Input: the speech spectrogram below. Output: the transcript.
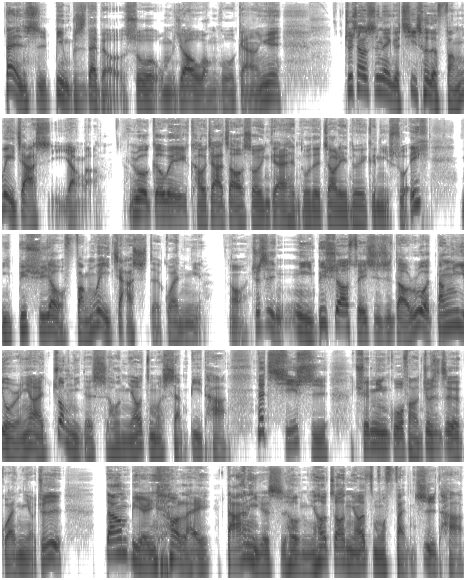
但是并不是代表说我们就要亡国感，因为。就像是那个汽车的防卫驾驶一样啦。如果各位考驾照的时候，应该很多的教练都会跟你说：“诶，你必须要有防卫驾驶的观念哦，就是你必须要随时知道，如果当有人要来撞你的时候，你要怎么闪避他。”那其实全民国防就是这个观念，就是当别人要来打你的时候，你要知道你要怎么反制他。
